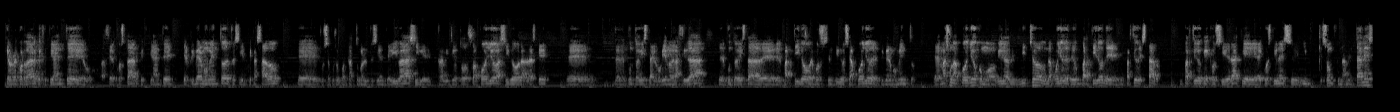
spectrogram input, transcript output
quiero recordar que efectivamente, o hacer constar que efectivamente en el primer momento el presidente Casado eh, pues se puso en contacto con el presidente Vivas y le transmitió todo su apoyo. Ha sido, la verdad es que eh, desde el punto de vista del gobierno de la ciudad, desde el punto de vista del partido, hemos sentido ese apoyo desde el primer momento. Y además un apoyo, como bien has dicho, un apoyo desde un partido de, un partido de Estado, un partido que considera que hay cuestiones eh, que son fundamentales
